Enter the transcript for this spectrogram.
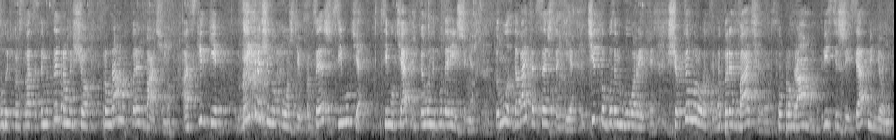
будуть користуватися тими цифрами, що в програмах передбачено. А скільки витрачено коштів, про це ж всі мовчать. Всі мовчать і цього не буде рішення. Тому давайте все ж таки чітко будемо говорити, що в цьому році ми передбачили по програмах 260 мільйонів,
